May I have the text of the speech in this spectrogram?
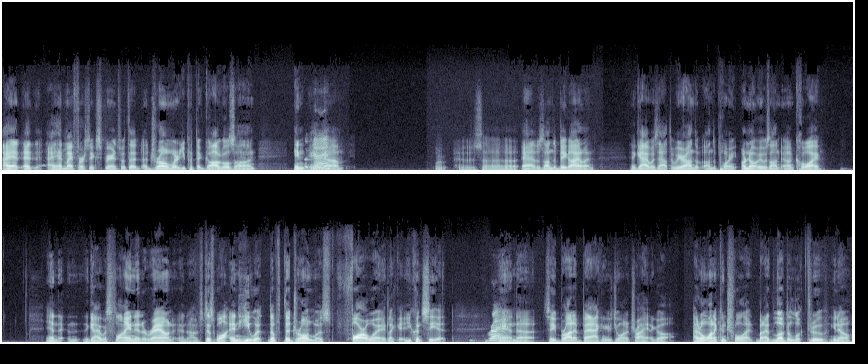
I had I- I had my first experience with a, a drone where you put the goggles on, in in um, it was uh yeah, it was on the Big Island. The guy was out there. We were on the on the point. Or no, it was on on Kauai. And the, the guy was flying it around, and I was just wa- and he was the the drone was far away, like you couldn't see it. Right. And uh, so he brought it back and he goes, "You want to try it?" And I go, "I don't want to control it, but I'd love to look through, you know."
